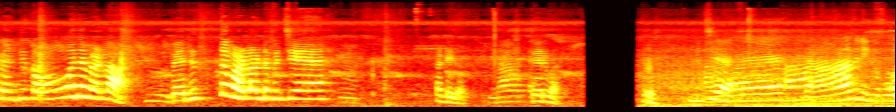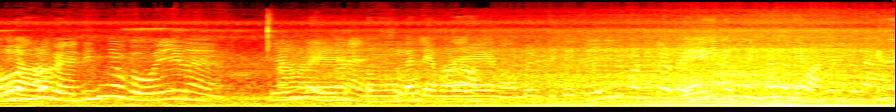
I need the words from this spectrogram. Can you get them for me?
കിണറ്റിൽ തോനെ വെള്ള. പെരുത്ത വെള്ളം ഉണ്ട് കയറി വാ. രാവിലെ ഇങ്ങ് പോയി പോയിണ്. നോമ്പല്ലേ മോളെ? നോമ്പെടുത്തിട്ട്. ഇത്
